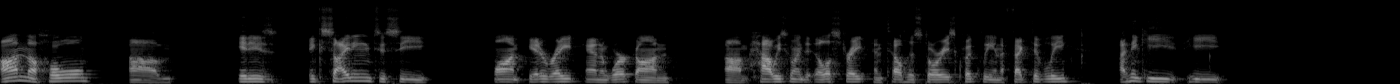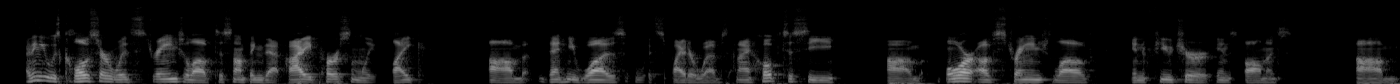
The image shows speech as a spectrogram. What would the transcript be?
on the whole, um, it is exciting to see Swan iterate and work on um, how he's going to illustrate and tell his stories quickly and effectively. I think he he I think he was closer with Strangelove to something that I personally like um, than he was with Spiderwebs, and I hope to see um, more of Strange Love in future installments. Um,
